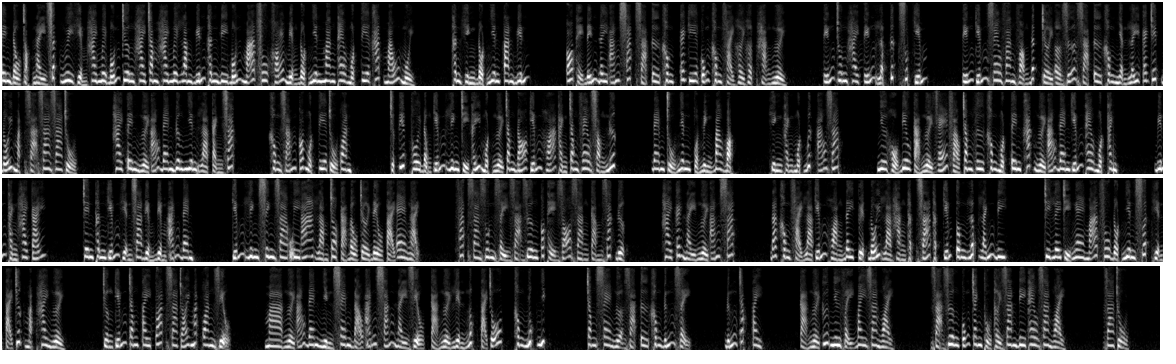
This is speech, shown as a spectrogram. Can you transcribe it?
tên đầu chọc này rất nguy hiểm 24 chương 225 biến thân đi bốn mã phu khóe miệng đột nhiên mang theo một tia khát máu mùi. Thân hình đột nhiên tan biến. Có thể đến đây ám sát giả tư không cái kia cũng không phải hời hợt hạng người. Tiếng chun hai tiếng lập tức rút kiếm. Tiếng kiếm reo vang vọng đất trời ở giữa giả tư không nhận lấy cái chết đối mặt giả ra gia chủ. Hai tên người áo đen đương nhiên là cảnh giác. Không dám có một tia chủ quan. Trực tiếp thôi động kiếm linh chỉ thấy một người trong đó kiếm hóa thành trong veo dòng nước. Đem chủ nhân của mình bao bọc. Hình thành một bức áo giáp. Như hổ điêu cả người ré vào trong hư không một tên khác người áo đen kiếm theo một thanh. Biến thành hai cái. Trên thân kiếm hiện ra điểm điểm ánh đen. Kiếm linh sinh ra uy á làm cho cả bầu trời đều tại e ngại. Phát ra run rẩy dạ dương có thể rõ ràng cảm giác được. Hai cái này người ám sát. Đã không phải là kiếm hoàng đây tuyệt đối là hàng thật giá thật kiếm tông lấp lánh đi. Chi Lê chỉ nghe Mã Phu đột nhiên xuất hiện tại trước mặt hai người. Trường kiếm trong tay toát ra chói mắt quang diệu. Mà người áo đen nhìn xem đạo ánh sáng này diệu cả người liền ngốc tại chỗ, không nhúc nhích. Trong xe ngựa giả tư không đứng dậy. Đứng chắp tay. Cả người cứ như vậy bay ra ngoài. Giả dương cũng tranh thủ thời gian đi theo ra ngoài. Gia chủ.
